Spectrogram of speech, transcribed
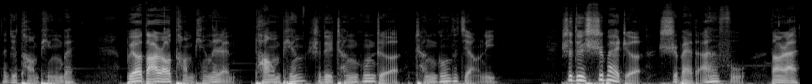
那就躺平呗。”不要打扰躺平的人，躺平是对成功者成功的奖励，是对失败者失败的安抚。当然，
